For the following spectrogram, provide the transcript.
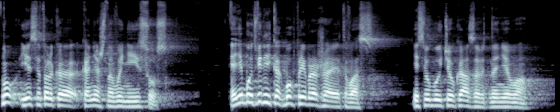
Ну, если только, конечно, вы не Иисус. И они будут видеть, как Бог преображает вас, если вы будете указывать на Него.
